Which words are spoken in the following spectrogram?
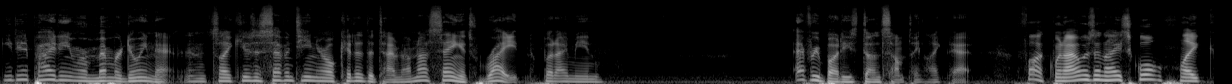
He did, probably didn't even remember doing that, and it's like he was a 17-year-old kid at the time. Now, I'm not saying it's right, but I mean, everybody's done something like that. Fuck, when I was in high school, like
